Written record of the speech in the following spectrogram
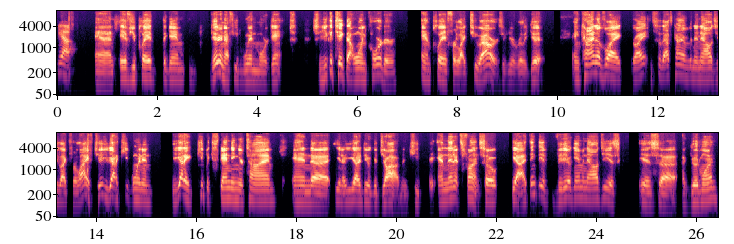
Yeah. And if you played the game good enough, you'd win more games. So you could take that one quarter and play for like two hours if you're really good. And kind of like, right? So that's kind of an analogy like for life too. You got to keep winning. You got to keep extending your time and, uh, you know, you got to do a good job and keep, and then it's fun. So yeah, I think the video game analogy is is uh, a good one.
